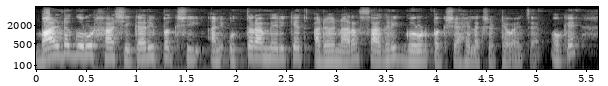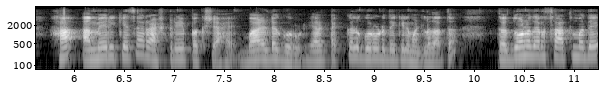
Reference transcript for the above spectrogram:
बाल्ड गरुड हा शिकारी पक्षी आणि उत्तर अमेरिकेत आढळणारा सागरी गरुड पक्षी आहे लक्षात ठेवायचा आहे. ओके हा अमेरिकेचा राष्ट्रीय पक्षी आहे बाल्ड गरुड याला टक्कल गरुड देखील म्हटलं जातं. तर दोन हजार सातमध्ये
